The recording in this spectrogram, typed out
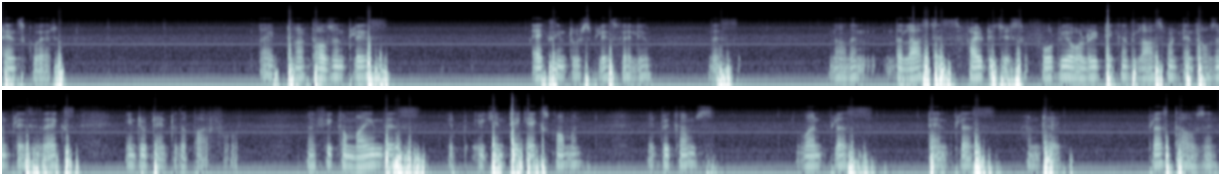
10 square right? 1000 place x into its place value. This now then the last is 5 digits. So 4 we have already taken the last one 10,000 places x into 10 to the power 4 now if we combine this it, we can take x common. It becomes 1 plus 10 plus 100 plus 1000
